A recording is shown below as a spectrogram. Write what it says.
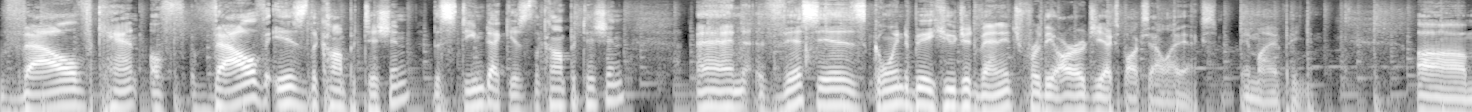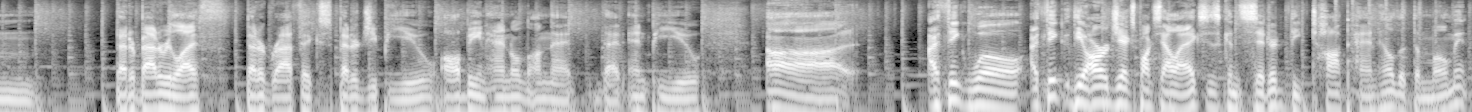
Valve can't. Valve is the competition. The Steam Deck is the competition. And this is going to be a huge advantage for the ROG Xbox Ally X, in my opinion. Um, better battery life, better graphics, better GPU, all being handled on that that NPU. Uh, I think will I think the ROG Xbox Ally X is considered the top handheld at the moment,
